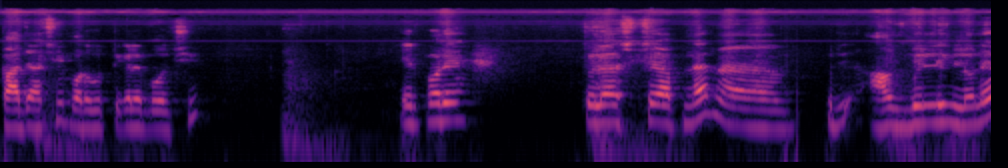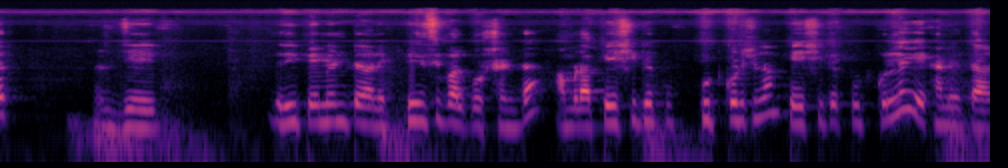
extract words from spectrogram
কাজ আছে, পরবর্তীকালে বলছি। এরপরে চলে আসছে আপনার হাউস বিল্ডিং লোনের যে রিপেমেন্ট মানে প্রিন্সিপাল পোর্শনটা আমরা পে শিটে পুট করেছিলাম। পে শিটে পুট করলেই এখানে তার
